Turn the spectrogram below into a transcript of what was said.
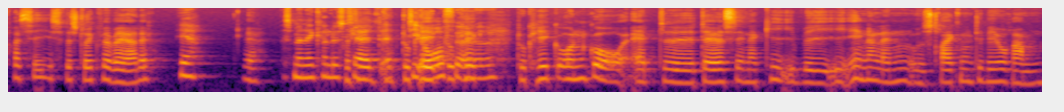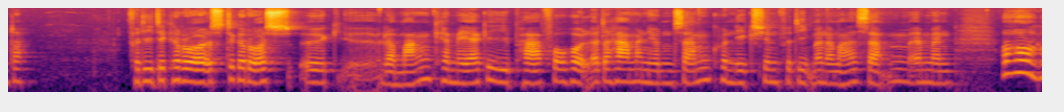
præcis, hvis du ikke vil være det. Ja. ja. Hvis man ikke har lyst Fordi til, at, at du, du de kan, overfører du kan, noget. Du kan ikke undgå, at øh, deres energi vil, i en eller anden udstrækning, det vil jo ramme dig. Fordi det kan du også, det kan du også øh, eller mange kan mærke i parforhold, at der har man jo den samme connection, fordi man er meget sammen, at man åh,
